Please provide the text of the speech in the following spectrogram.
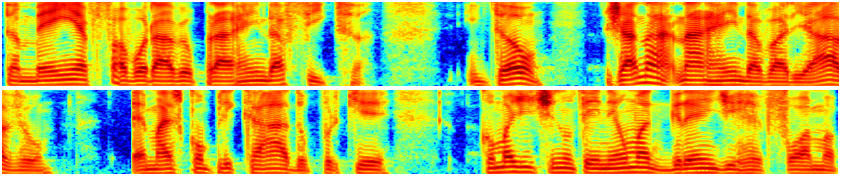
também é favorável para a renda fixa. Então, já na, na, renda variável é mais complicado, porque como a gente não tem nenhuma grande reforma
